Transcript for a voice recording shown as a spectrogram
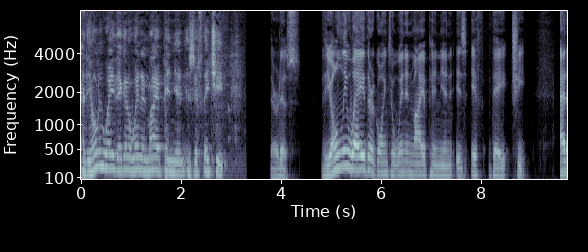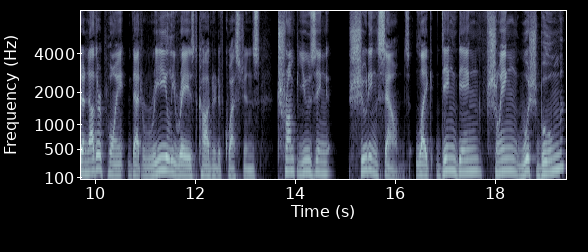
And the only way they're going to win, in my opinion, is if they cheat. There it is. The only way they're going to win, in my opinion, is if they cheat. At another point that really raised cognitive questions, Trump using shooting sounds like ding ding, swing, whoosh, boom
